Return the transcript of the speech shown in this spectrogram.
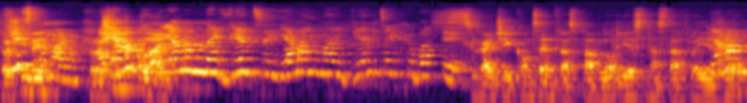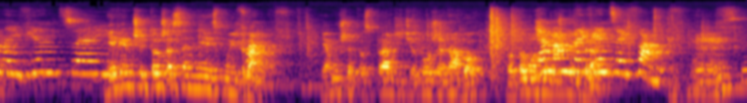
Prosimy, mają. prosimy A ja o mam, like. ja mam najwięcej, ja mam najwięcej chyba tych. Słuchajcie, koncentras Pablo jest na Star Ja mam najwięcej... Nie wiem, czy to czasem nie jest mój brak. Ja muszę to sprawdzić, odłożę na bok, bo to może Ja być mam najwięcej fanów. Mhm. Bo,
